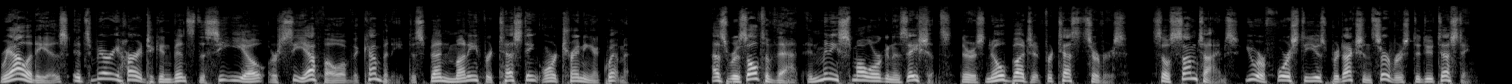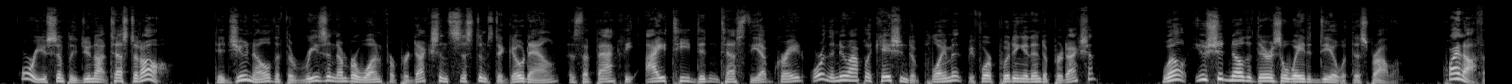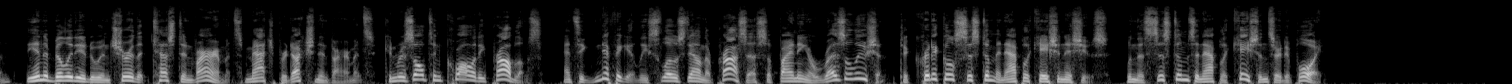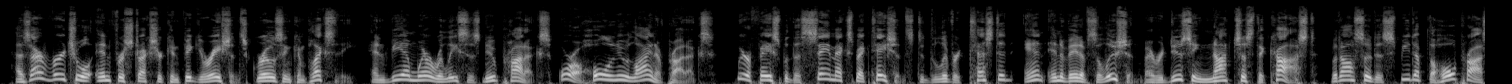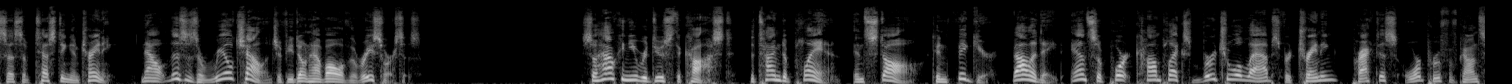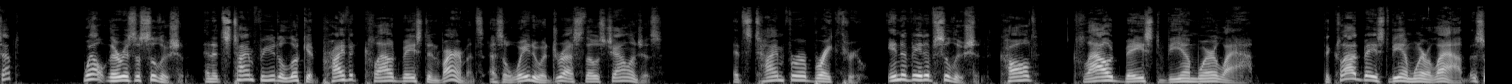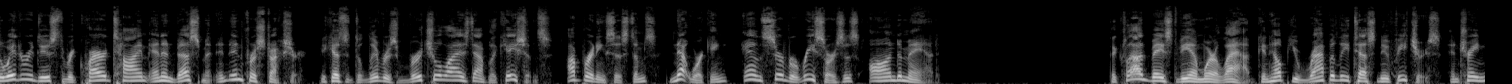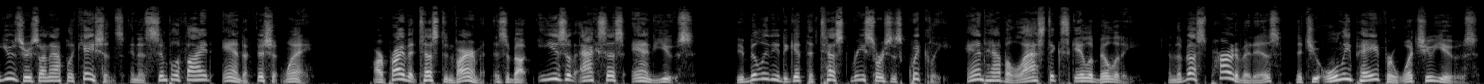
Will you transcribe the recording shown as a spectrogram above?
Reality is, it's very hard to convince the CEO or CFO of the company to spend money for testing or training equipment. As a result of that, in many small organizations, there is no budget for test servers. So sometimes you are forced to use production servers to do testing, or you simply do not test at all. Did you know that the reason number one for production systems to go down is the fact the IT didn't test the upgrade or the new application deployment before putting it into production? Well, you should know that there is a way to deal with this problem. Quite often, the inability to ensure that test environments match production environments can result in quality problems and significantly slows down the process of finding a resolution to critical system and application issues when the systems and applications are deployed. As our virtual infrastructure configurations grows in complexity and VMware releases new products or a whole new line of products, we are faced with the same expectations to deliver tested and innovative solution by reducing not just the cost, but also to speed up the whole process of testing and training. Now, this is a real challenge if you don't have all of the resources. So how can you reduce the cost, the time to plan, install, configure, validate, and support complex virtual labs for training, practice, or proof of concept? Well, there is a solution, and it's time for you to look at private cloud-based environments as a way to address those challenges. It's time for a breakthrough, innovative solution called Cloud Based VMware Lab. The Cloud Based VMware Lab is a way to reduce the required time and investment in infrastructure because it delivers virtualized applications, operating systems, networking, and server resources on demand. The cloud based VMware Lab can help you rapidly test new features and train users on applications in a simplified and efficient way. Our private test environment is about ease of access and use the ability to get the test resources quickly, and have elastic scalability. And the best part of it is that you only pay for what you use.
